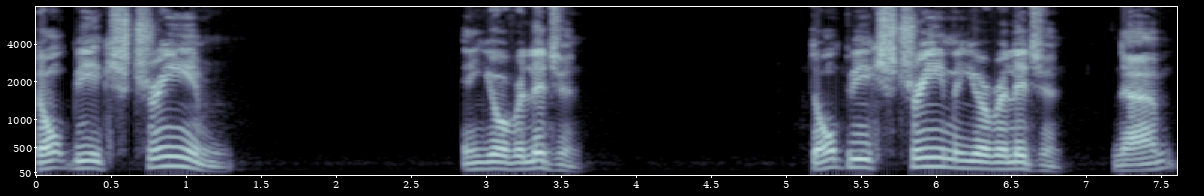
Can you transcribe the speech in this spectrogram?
don't be extreme in your religion. Don't be extreme in your religion. Naam.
